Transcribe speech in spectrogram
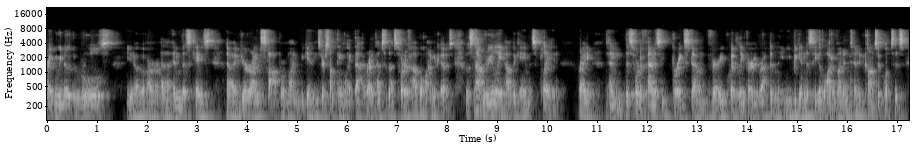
right? We know the rules. You know, are uh, in this case, uh, your right stop where mine begins, or something like that, right? That's that's sort of how the line goes. But it's not really how the game is played right? And this sort of fantasy breaks down very quickly, very rapidly, and you begin to see a lot of unintended consequences.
